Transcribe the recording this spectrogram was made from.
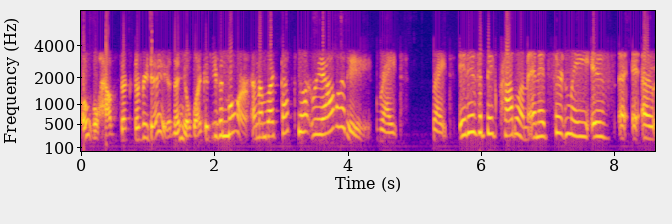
oh, we'll have sex every day, and then you'll like it even more. And I'm like, that's not reality. Right, right. It is a big problem, and it certainly is a, a,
